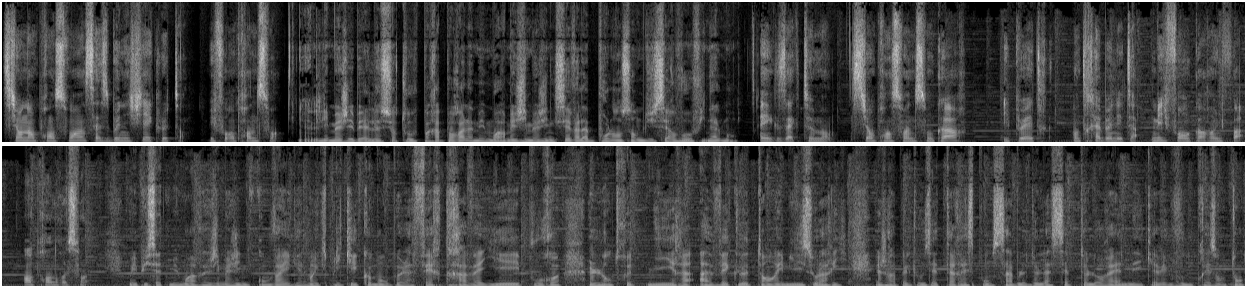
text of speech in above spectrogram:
Si on en prend soin, ça se bonifie avec le temps. Il faut en prendre soin. L'image est belle, surtout par rapport à la mémoire, mais j'imagine que c'est valable pour l'ensemble du cerveau finalement. Exactement. Si on prend soin de son corps, il peut être en très bon état. Mais il faut encore une fois en prendre soin. Oui, puis cette mémoire, j'imagine qu'on va également expliquer comment on peut la faire travailler pour l'entretenir avec le temps. Émilie Solari, je rappelle que vous êtes responsable de l'ACEPT Lorraine et qu'avec vous, nous présentons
